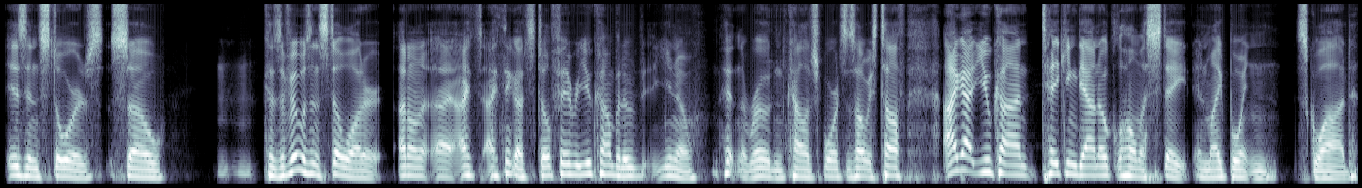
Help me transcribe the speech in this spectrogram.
is in Storrs, so because if it was in Stillwater, I don't. I I, I think I'd still favor UConn, but it would, you know, hitting the road in college sports is always tough. I got UConn taking down Oklahoma State and Mike Boynton squad.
